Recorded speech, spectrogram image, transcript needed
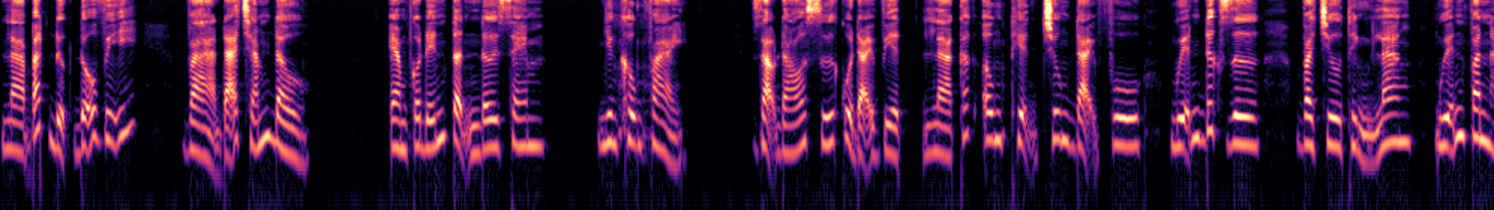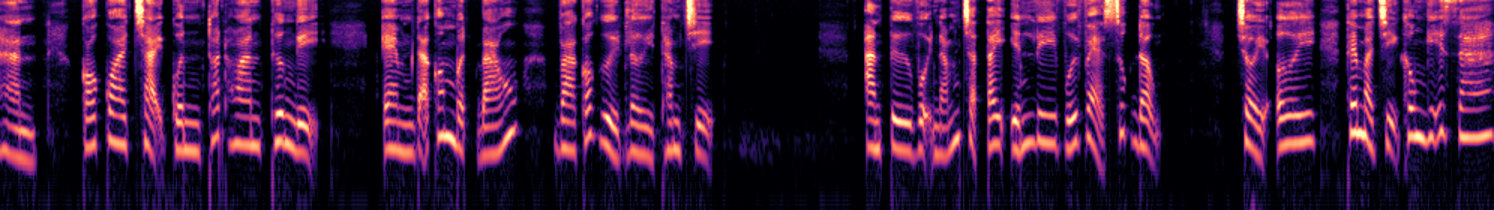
là bắt được Đỗ Vĩ và đã chém đầu. Em có đến tận nơi xem, nhưng không phải. Dạo đó sứ của Đại Việt là các ông thiện trung đại phu Nguyễn Đức Dư và Triều Thỉnh Lang Nguyễn Văn Hàn có qua trại quân thoát hoan thương nghị. Em đã có mật báo và có gửi lời thăm chị. An Tư vội nắm chặt tay Yến Ly với vẻ xúc động. Trời ơi, thế mà chị không nghĩ ra,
